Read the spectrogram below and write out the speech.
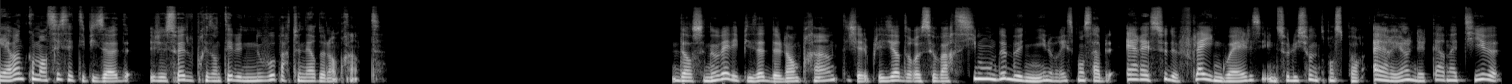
Et avant de commencer cet épisode, je souhaite vous présenter le nouveau partenaire de l'empreinte. Dans ce nouvel épisode de l'empreinte, j'ai le plaisir de recevoir Simon Debeny, le responsable RSE de Flying Whales, une solution de transport aérien, une alternative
